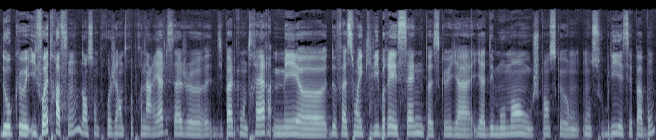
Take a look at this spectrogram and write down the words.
donc euh, il faut être à fond dans son projet entrepreneurial, ça je dis pas le contraire, mais euh, de façon équilibrée et saine parce qu'il y a, y a, des moments où je pense qu'on s'oublie et c'est pas bon.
